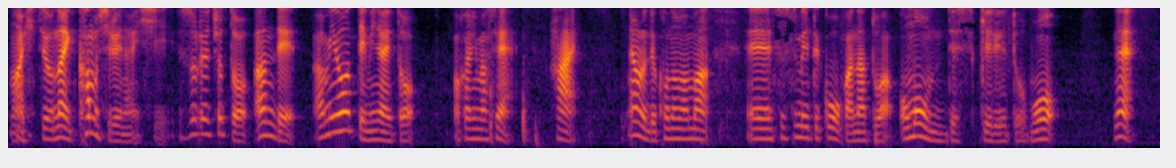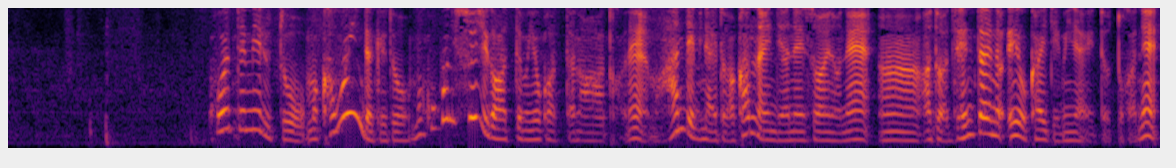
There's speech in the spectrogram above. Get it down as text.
まあ必要ないかもしれないし、それちょっと編んで、編み終わってみないとわかりません。はい。なのでこのまま、えー、進めていこうかなとは思うんですけれども、ね。こうやって見ると、まあ可愛いんだけど、まあここに筋があってもよかったなとかね。まあ編んでみないとわかんないんだよね、そういうのね。うん。あとは全体の絵を描いてみないととかね。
